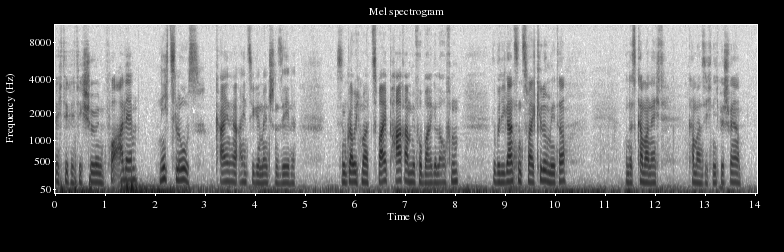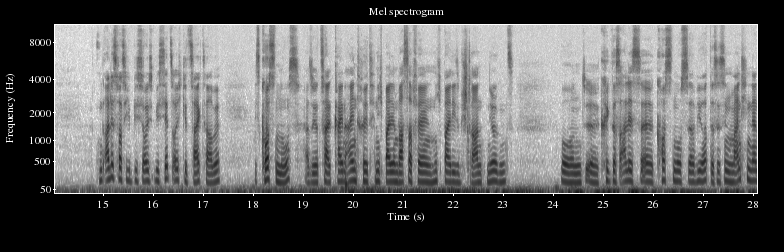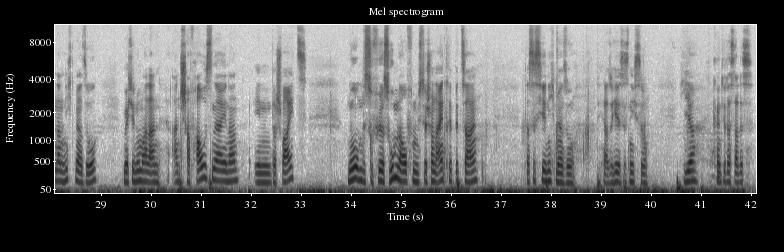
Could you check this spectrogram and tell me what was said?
Richtig, richtig schön. Vor allem nichts los. Keine einzige Menschenseele. Es sind, glaube ich, mal zwei Paare an mir vorbeigelaufen. Über die ganzen zwei Kilometer. Und das kann man echt, kann man sich nicht beschweren. Und alles, was ich bis, bis jetzt euch gezeigt habe, ist kostenlos. Also ihr zahlt keinen Eintritt, nicht bei den Wasserfällen, nicht bei diesem Strand, nirgends. Und äh, kriegt das alles äh, kostenlos serviert. Das ist in manchen Ländern nicht mehr so. Ich möchte nur mal an, an Schaffhausen erinnern, in der Schweiz. Nur um das so fürs Rumlaufen müsst ihr schon Eintritt bezahlen. Das ist hier nicht mehr so. Also hier ist es nicht so. Hier könnt ihr das alles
